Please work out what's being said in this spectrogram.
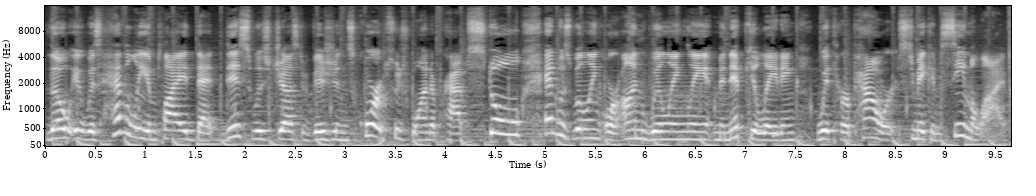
though it was heavily implied that this was just Vision's corpse, which Wanda perhaps stole and was willing or unwillingly manipulating with her powers to make him seem alive.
